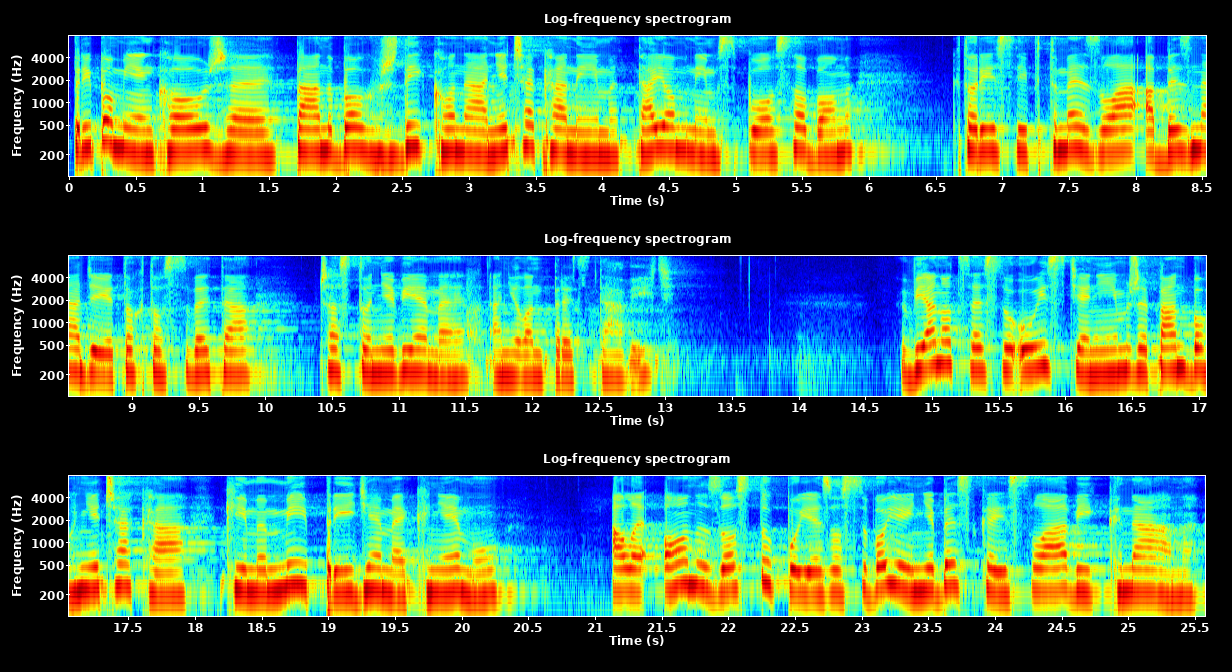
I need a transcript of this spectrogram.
Pripomienkou, že Pán Boh vždy koná nečakaným, tajomným spôsobom, ktorý si v tme zla a beznádeje tohto sveta často nevieme ani len predstaviť. Vianoce sú uistením, že Pán Boh nečaká, kým my prídeme k Nemu, ale On zostupuje zo svojej nebeskej slávy k nám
